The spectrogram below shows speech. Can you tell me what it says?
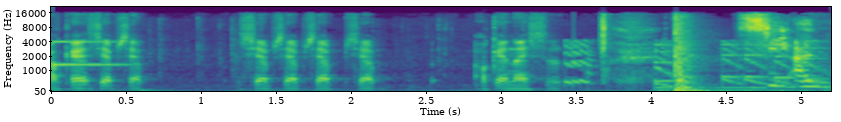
Oke, siap siap. Siap siap siap siap. Oke, nice. Si an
